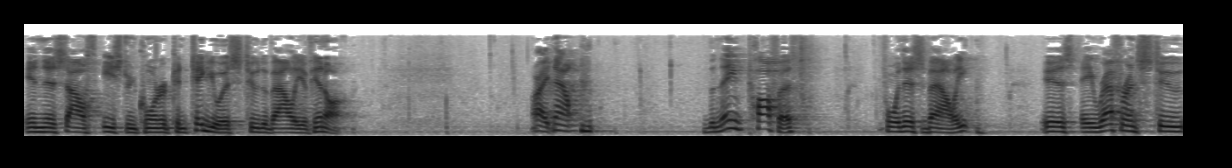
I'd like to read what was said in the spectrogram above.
in this southeastern corner contiguous to the valley of Hinnom. Alright, now, the name Topheth for this valley is a reference to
